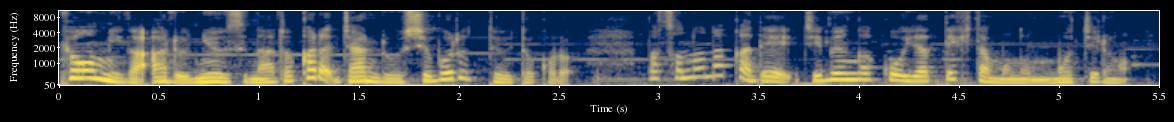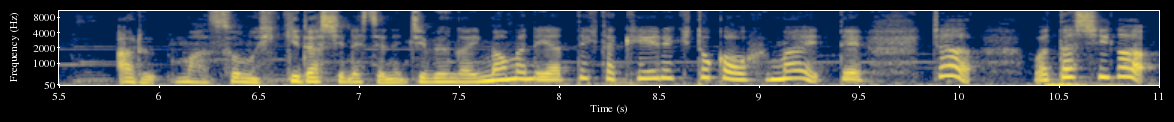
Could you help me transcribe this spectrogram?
興味があるニュースなどからジャンルを絞るというところ、まあ、その中で自分がこうやってきたものももちろんある、まあ、その引き出しですね。自分が今までやってきた経歴とかを踏まえてじゃあ私が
